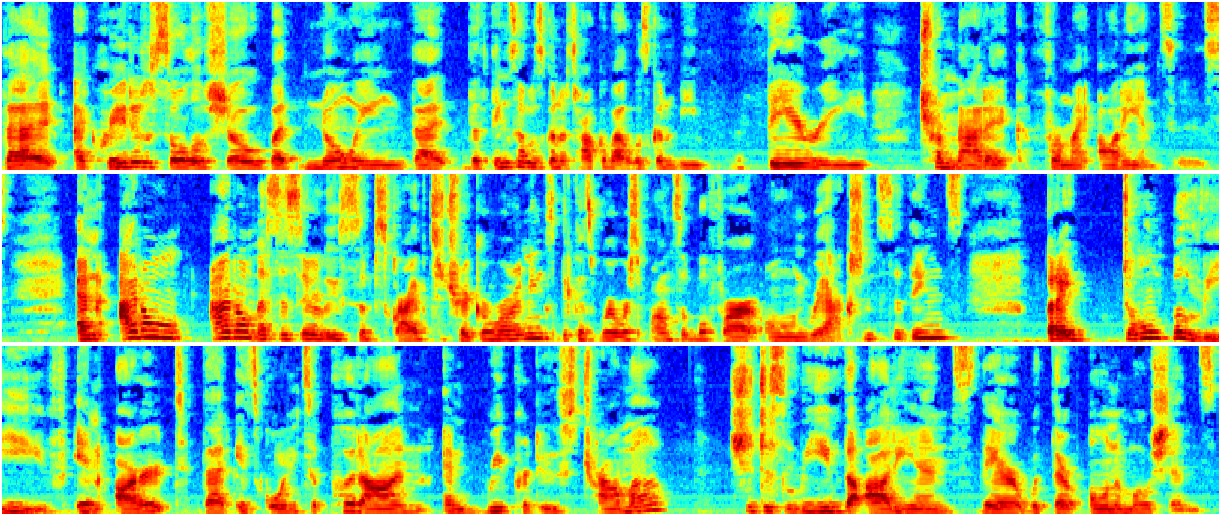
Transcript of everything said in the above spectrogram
that I created a solo show, but knowing that the things I was going to talk about was going to be very traumatic for my audiences. And I don't I don't necessarily subscribe to trigger warnings because we're responsible for our own reactions to things, but I don't believe in art that is going to put on and reproduce trauma should just leave the audience there with their own emotions.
